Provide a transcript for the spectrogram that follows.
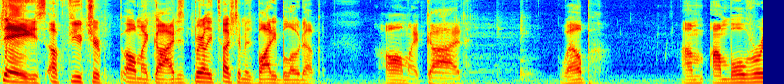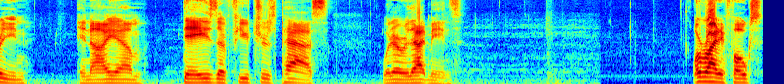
Days of future. Oh my god! I just barely touched him. His body blowed up. Oh my god. Welp. I'm I'm Wolverine and I am days of futures past, whatever that means. Alrighty, folks,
